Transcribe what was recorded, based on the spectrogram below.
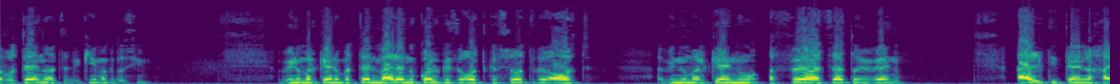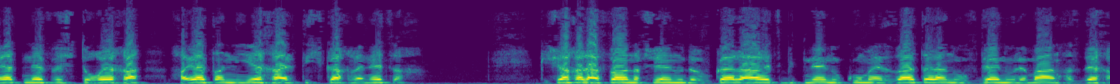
אבותינו הצדיקים הקדושים. אבינו מלכנו בטל מעלינו כל גזרות קשות ורעות. אבינו מלכנו אפר עצת אויבינו. אל תיתן לחיית נפש תורך, חיית ענייך אל תשכח לנצח. כי שחה לעפר נפשנו, דבקה לארץ בטננו, קומה עזרת לנו, עובדנו למען חסדך.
